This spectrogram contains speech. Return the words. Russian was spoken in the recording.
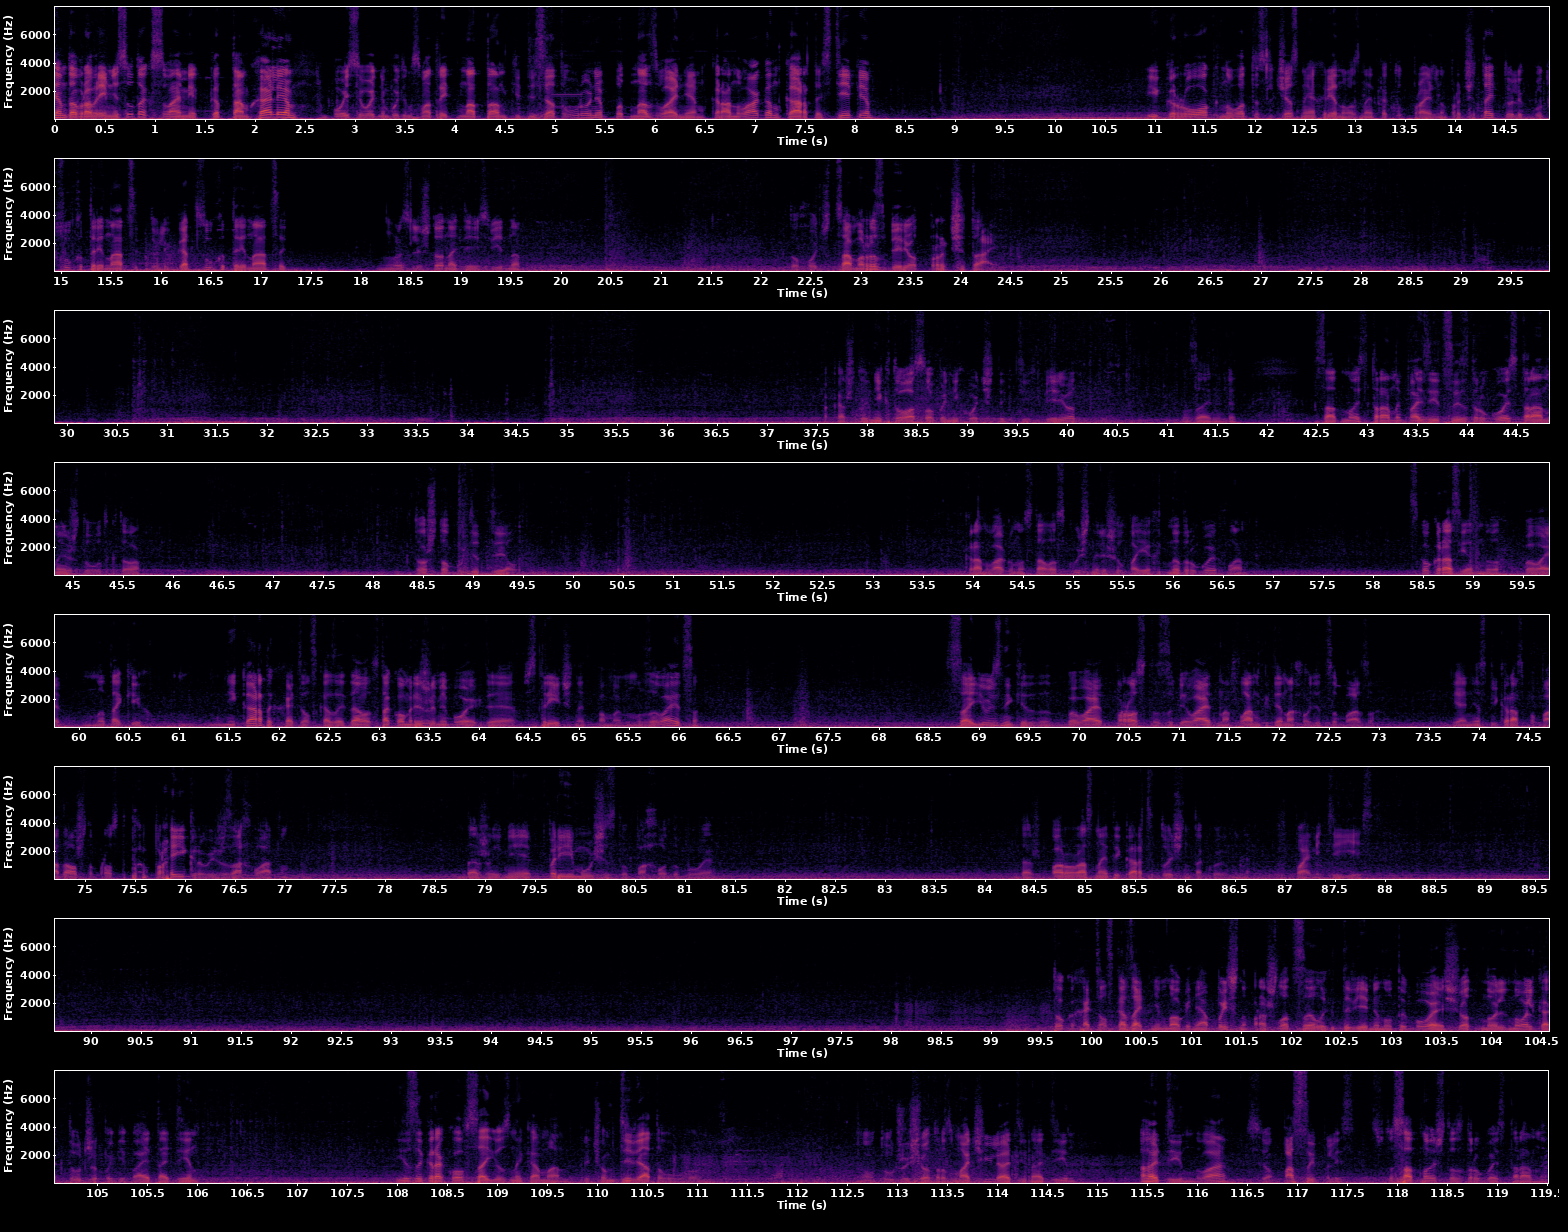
Всем доброго времени суток, с вами Катамхали. Бой сегодня будем смотреть на танки 10 уровня под названием Кранвагон, карта степи. Игрок, ну вот, если честно, я хрен его знает, как тут правильно прочитать. То ли Гуцуха 13, то ли Гацуха 13. Ну, если что, надеюсь, видно. Кто хочет, сам разберет, прочитает. Что никто особо не хочет идти вперед. Заняли с одной стороны позиции, с другой стороны ждут, кто кто что будет делать. Кранвагону стало скучно, решил поехать на другой фланг. Сколько раз я, ну, бывает, на таких, не картах хотел сказать, да, вот в таком режиме боя, где встречный, по-моему, называется союзники бывают просто забивают на фланг, где находится база. Я несколько раз попадал, что просто проигрываешь захватом. Даже имея преимущество по ходу боя. Даже пару раз на этой карте точно такое у меня в памяти есть. Только хотел сказать немного необычно. Прошло целых две минуты боя. Счет 0-0, как тут же погибает один из игроков союзной команды. Причем девятого уровня. Ну, тут же счет размочили. 1-1. 1-2. Все, посыпались. Что с одной, что с другой стороны.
